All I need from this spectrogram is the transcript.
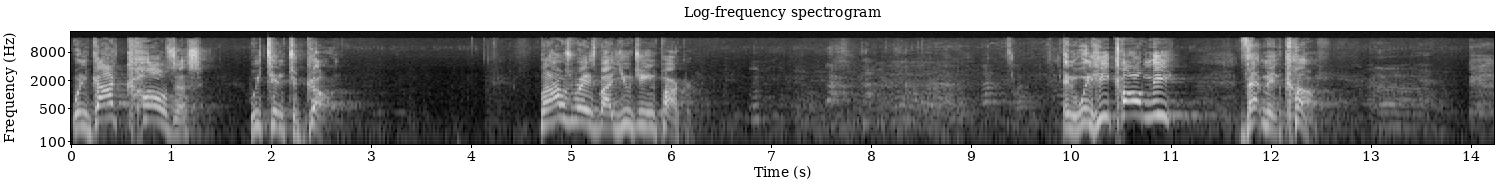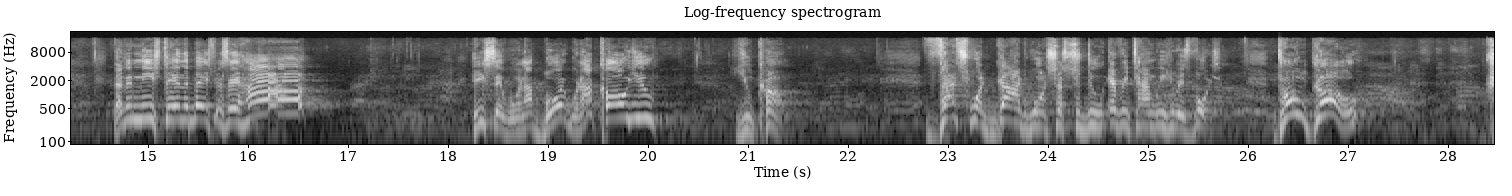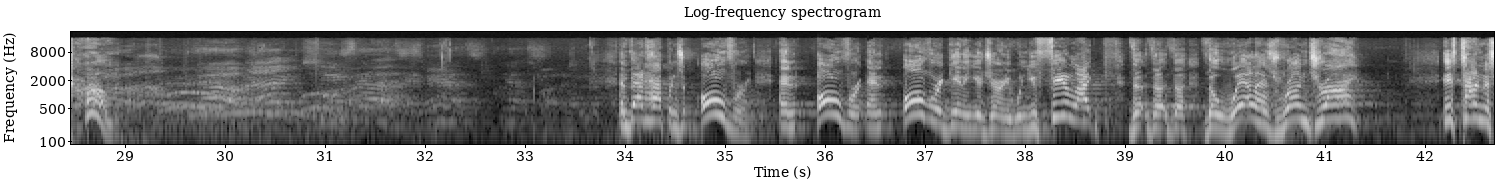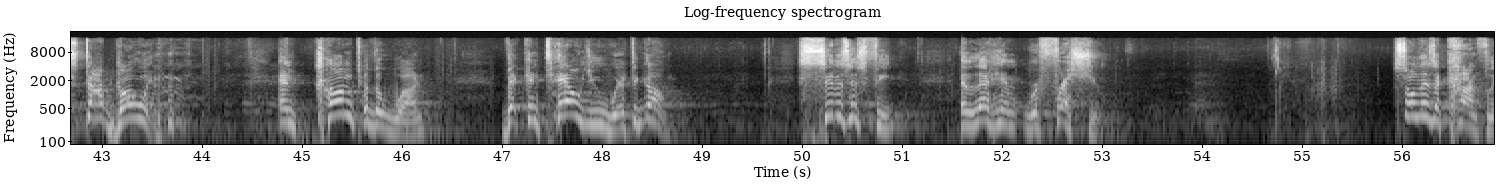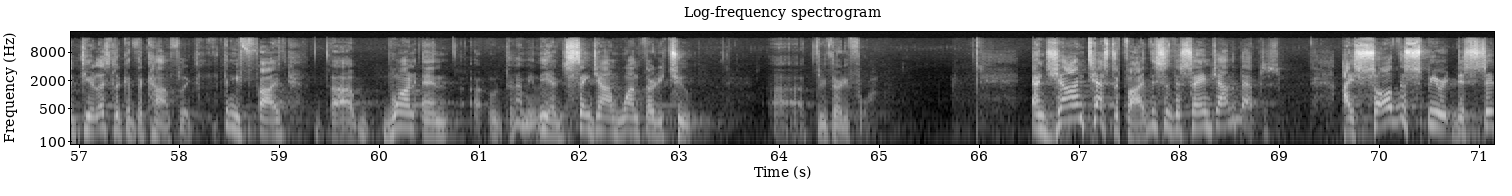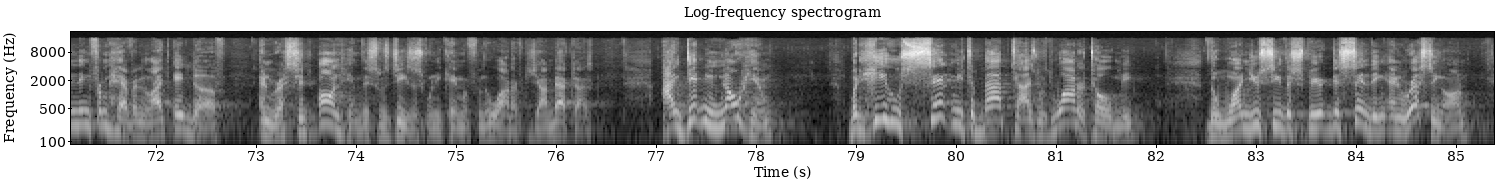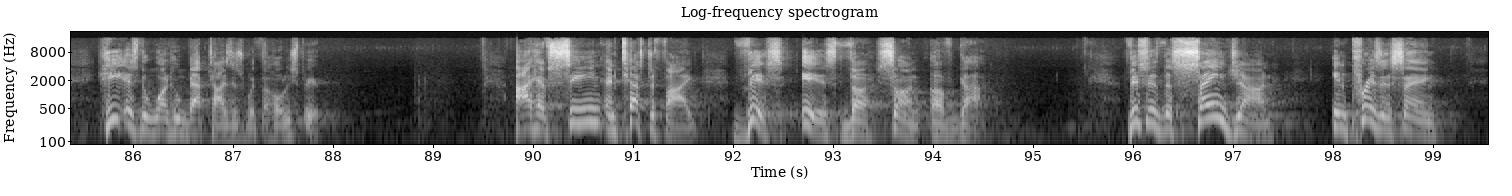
When God calls us, we tend to go. But I was raised by Eugene Parker. And when he called me, that meant come. That didn't mean stay in the basement and say, huh? He said, when I, boy, when I call you, you come. That's what God wants us to do every time we hear his voice. Don't go, come. And that happens over and over and over again in your journey. When you feel like the, the, the, the well has run dry, it's time to stop going and come to the one that can tell you where to go sit at his feet, and let him refresh you. So there's a conflict here. Let's look at the conflict. Give me five, uh, one and, uh, did I mean? Yeah, St. John 1 32 uh, through 34. And John testified, this is the same John the Baptist. I saw the Spirit descending from heaven like a dove and rested on him. This was Jesus when he came up from the water after John baptized. I didn't know him, but he who sent me to baptize with water told me, The one you see the Spirit descending and resting on, he is the one who baptizes with the Holy Spirit. I have seen and testified this is the Son of God. This is the same John in prison saying,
